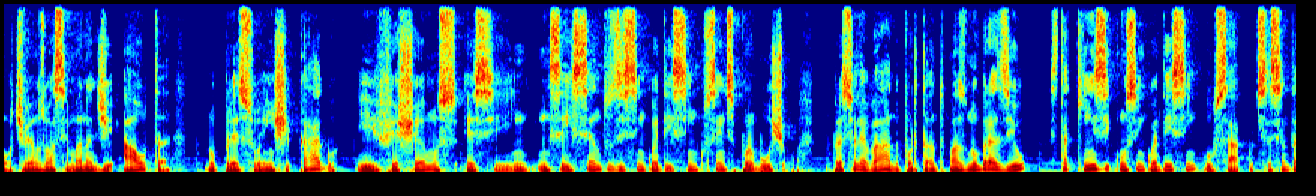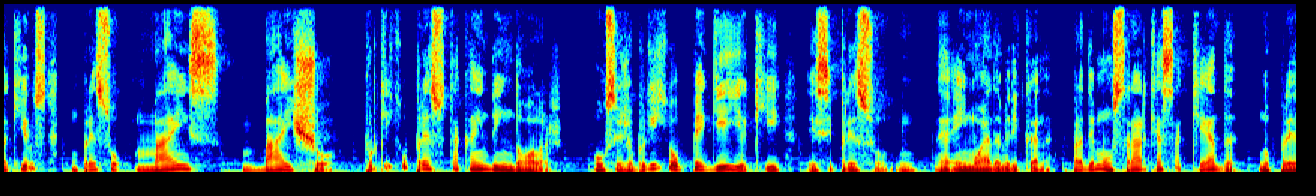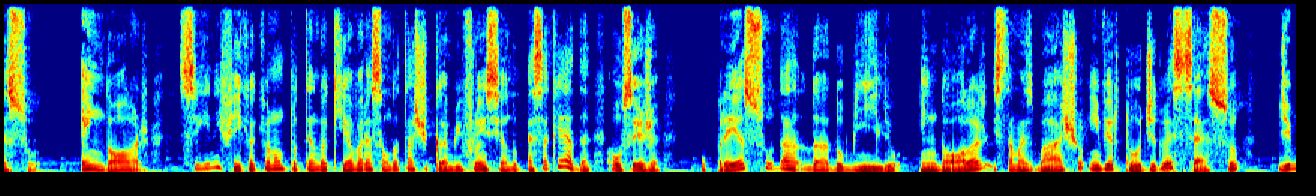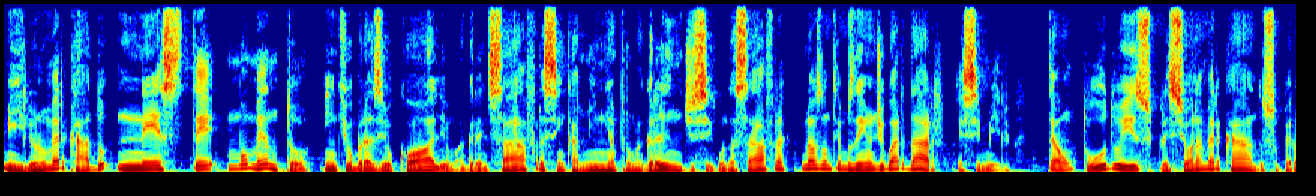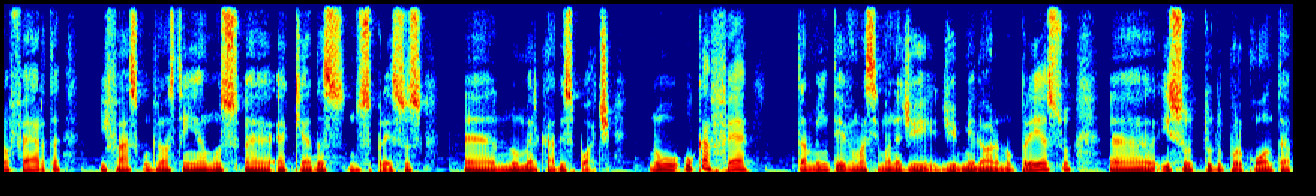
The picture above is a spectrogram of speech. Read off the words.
tivemos uma semana de alta no preço em Chicago e fechamos esse em, em 655 cents por bushel. Preço elevado, portanto, mas no Brasil está 15,55 o saco de 60 quilos, um preço mais baixo. Por que, que o preço está caindo em dólar? Ou seja, por que, que eu peguei aqui esse preço né, em moeda americana? Para demonstrar que essa queda no preço em dólar significa que eu não estou tendo aqui a variação da taxa de câmbio influenciando essa queda. Ou seja, o preço da, da, do milho em dólar está mais baixo em virtude do excesso de milho no mercado neste momento, em que o Brasil colhe uma grande safra, se encaminha para uma grande segunda safra e nós não temos nem onde guardar esse milho. Então, tudo isso pressiona o mercado, super oferta e faz com que nós tenhamos é, quedas nos preços é, no mercado spot. No, o café também teve uma semana de, de melhora no preço, é, isso tudo por conta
